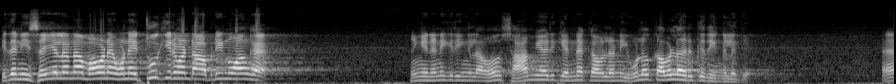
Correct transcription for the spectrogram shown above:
இதை நீ செய்யலைன்னா மவனை உன்னை தூக்கிடுவேண்டா அப்படின்னுவாங்க. நீங்கள் நினைக்கிறீங்களா ஓ சாமியாருக்கு என்ன கவலைன்னு? இவ்வளோ கவலை இருக்குது எங்களுக்கு. ஆ?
